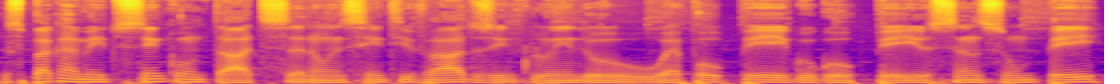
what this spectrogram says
os pagamentos sem contato serão incentivados, incluindo o Apple Pay, Google Pay e o Samsung Pay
